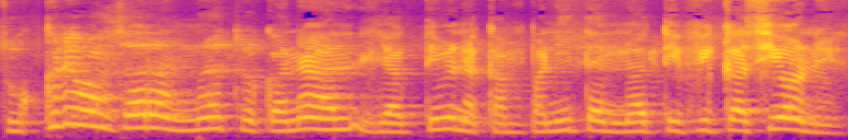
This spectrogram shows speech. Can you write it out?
suscríbanse ahora a nuestro canal y activen la campanita de notificaciones.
